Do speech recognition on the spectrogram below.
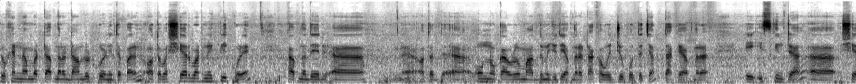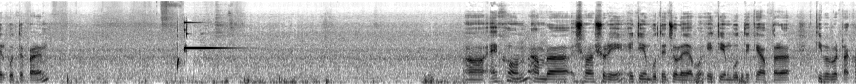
টোকেন নাম্বারটা আপনারা ডাউনলোড করে নিতে পারেন, অথবা শেয়ার বাটনে ক্লিক করে আপনাদের অর্থাৎ অন্য কারোর মাধ্যমে যদি আপনারা টাকা উইথড্র করতে চান, তাকে আপনারা এই স্ক্রিনটা শেয়ার করতে পারেন। এখন আমরা সরাসরি এটিএম বুথে চলে যাব। এটিএম বুথ থেকে আপনারা কীভাবে টাকা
